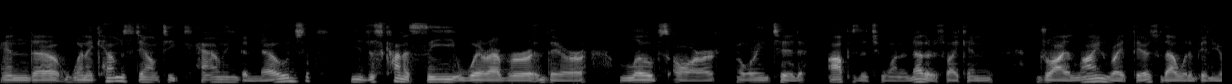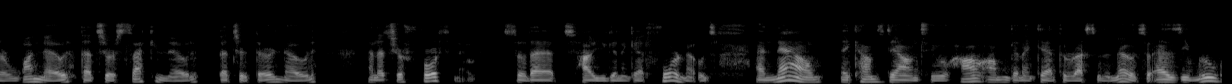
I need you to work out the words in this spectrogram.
And uh, when it comes down to counting the nodes, you just kind of see wherever their lobes are oriented opposite to one another. So I can draw a line right there. So that would have been your one node. That's your second node. That's your third node. And that's your fourth node. So that's how you're going to get four nodes. And now it comes down to how I'm going to get the rest of the nodes. So as you move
